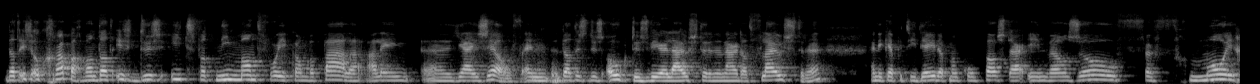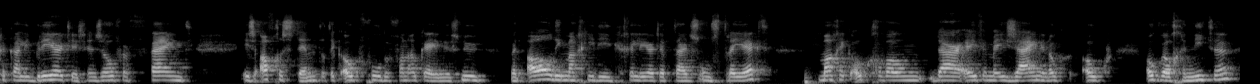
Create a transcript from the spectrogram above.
dat is ook grappig, want dat is dus iets wat niemand voor je kan bepalen, alleen uh, jijzelf. En dat is dus ook dus weer luisteren naar dat fluisteren. En ik heb het idee dat mijn kompas daarin wel zo mooi gekalibreerd is en zo verfijnd is afgestemd, dat ik ook voelde van oké, dus nu met al die magie die ik geleerd heb tijdens ons traject, mag ik ook gewoon daar even mee zijn en ook, ook, ook wel genieten.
